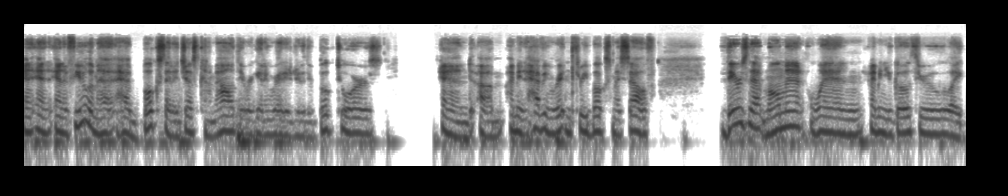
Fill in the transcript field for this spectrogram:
and, and, and a few of them had, had books that had just come out they were getting ready to do their book tours and um, i mean having written three books myself there's that moment when i mean you go through like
